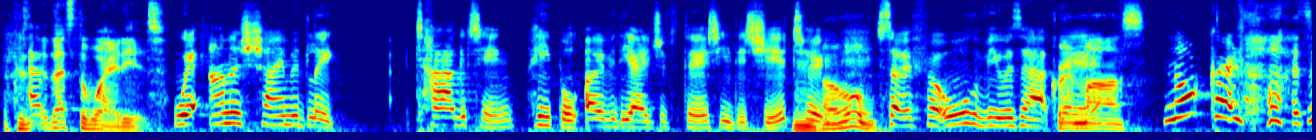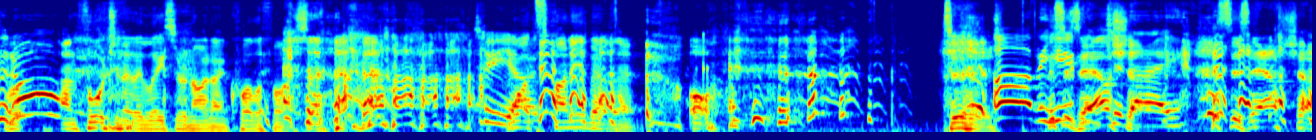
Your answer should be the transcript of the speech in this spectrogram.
Because Um, that's the way it is. We're unashamedly targeting people over the age of 30 this year mm. too. Oh. So for all the viewers out Grandmas. there, Grandmas. not grandmas at all. Unfortunately, Lisa and I don't qualify. So Too young. what's funny about that? Oh. Dude, Oh, the this is our today. show. This is our show.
